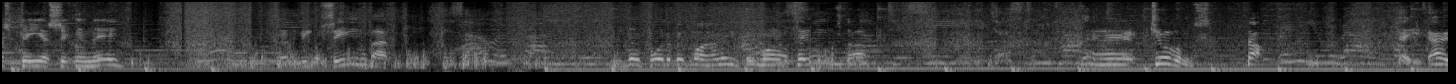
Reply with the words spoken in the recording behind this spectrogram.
Nice deer sitting in there. Don't know if you can see him, but move forward a bit more, honey. Bit more on that table and stuff. Uh, two of them. Stop. There you go.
